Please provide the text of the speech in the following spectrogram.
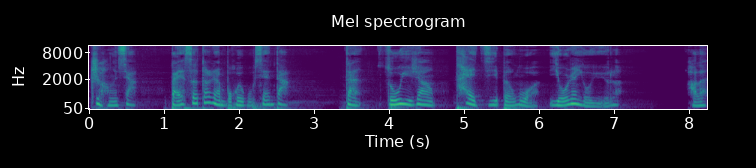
制衡下，白色当然不会无限大，但足以让。太极本我游刃有余了。好了，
